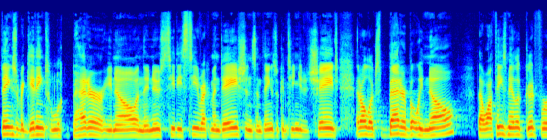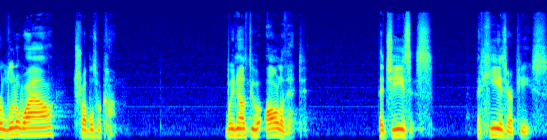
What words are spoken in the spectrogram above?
things are beginning to look better, you know, and the new CDC recommendations and things will continue to change, it all looks better, but we know that while things may look good for a little while, troubles will come. We know through all of it that Jesus, that He is our peace.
